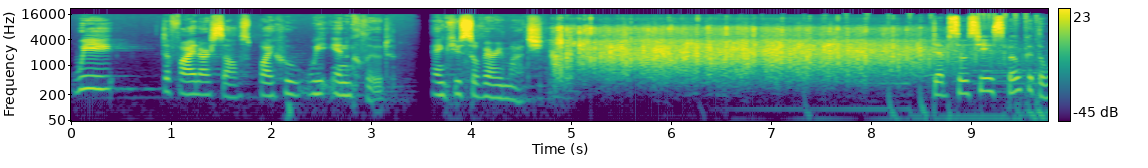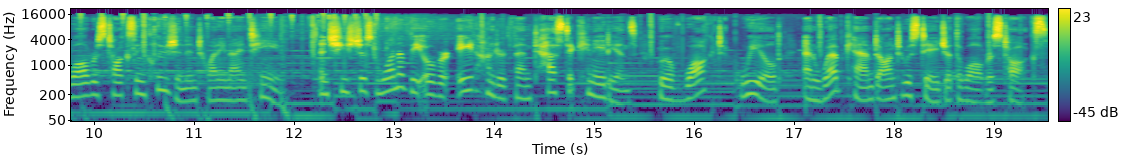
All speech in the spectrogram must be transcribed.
we define ourselves by who we include. Thank you so very much. Deb Saucier spoke at the Walrus Talks Inclusion in 2019, and she's just one of the over 800 fantastic Canadians who have walked, wheeled, and webcammed onto a stage at the Walrus Talks.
